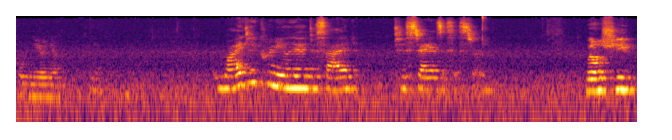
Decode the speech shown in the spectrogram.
Cornelia. Why did Cornelia decide to stay as a sister? Well, she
